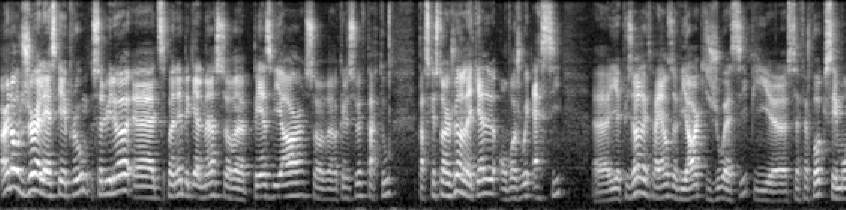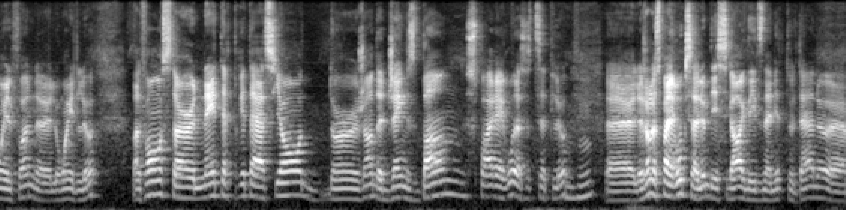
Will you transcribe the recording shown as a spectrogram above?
un autre jeu à l'escape room. Celui-là, euh, disponible également sur euh, PSVR, sur euh, Oculus Rift, partout. Parce que c'est un jeu dans lequel on va jouer assis. Euh, il y a plusieurs expériences de VR qui se jouent assis, puis ça fait pas que c'est moins le fun, loin de là. Dans le fond, c'est une interprétation d'un genre de James Bond, super-héros de ce type-là. Mhm. Euh, le genre de super-héros qui s'allume des cigares avec des dynamites tout le temps. Là, euh.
